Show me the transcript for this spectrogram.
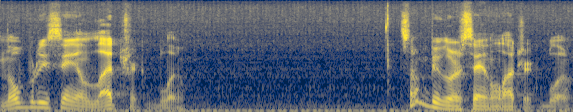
Nobody's saying electric blue. Some people are saying electric blue.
